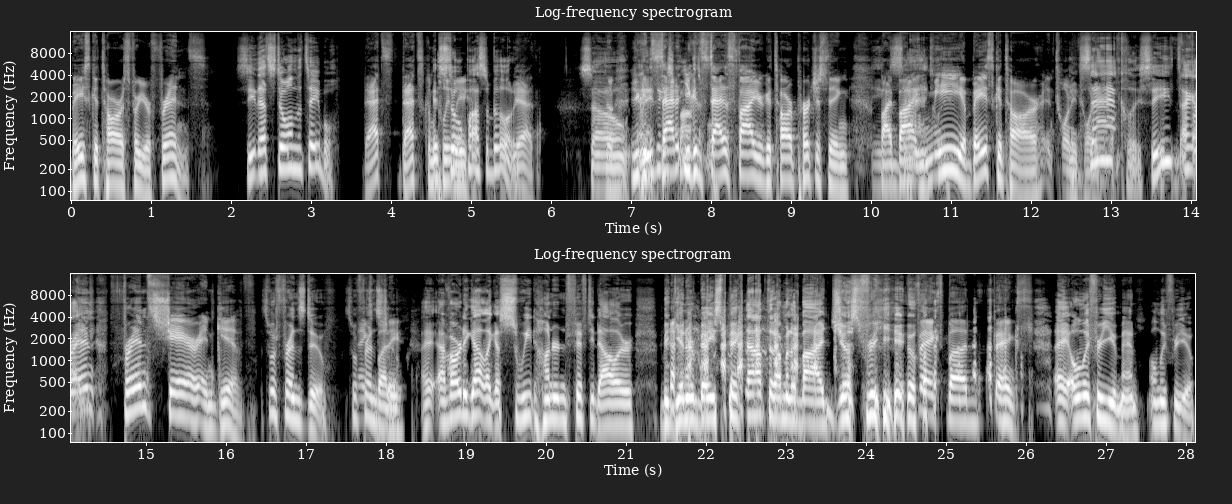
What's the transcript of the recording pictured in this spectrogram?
bass guitars for your friends. see, that's still on the table. That's that's It's still a possibility. yeah. So, you can sati- you can satisfy your guitar purchasing by buying me a bass guitar in 2020. Exactly. See, I- I- Friend, friends share and give. that's what friends do. That's what Thanks, friends buddy. do. I, I've already got like a sweet hundred and fifty dollar beginner bass picked out that I'm going to buy just for you. Thanks, bud. Thanks. Hey, only for you, man. Only for you.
